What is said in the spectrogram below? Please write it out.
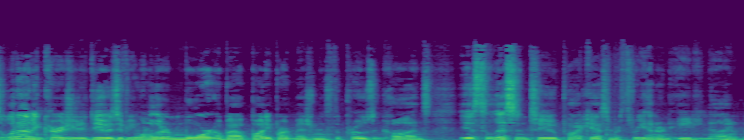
So what I'd encourage you to do is if you want to learn more about body part measurements, the pros and cons, is to listen to podcast number 389.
